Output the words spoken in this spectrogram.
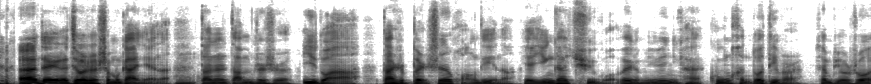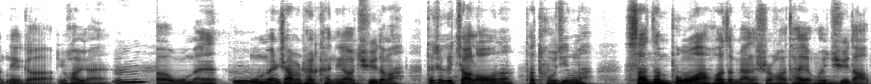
呃，这个就是什么概念呢？当然咱们这是异端啊，但是本身皇帝呢也应该去过。为什么？因为你看故宫很多地方，像比如说那个御花园，嗯呃，午门，嗯午门上面他肯定要去的嘛。他这个角楼呢，他途经嘛，散散步啊或怎么样的时候，他也会去到，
